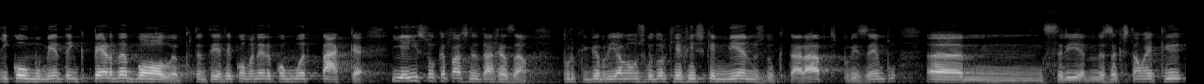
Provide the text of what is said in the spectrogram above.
e com o momento em que perde a bola. Portanto, tem a ver com a maneira como ataca. E aí sou capaz de lhe dar razão. Porque Gabriel é um jogador que arrisca menos do que Tarapte, por exemplo. seria... Mas a questão é que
